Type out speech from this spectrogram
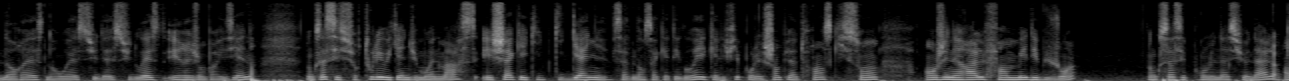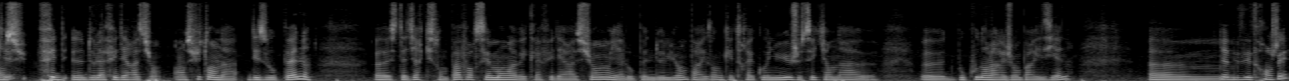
nord-est, nord-ouest, sud-est, sud-ouest et région parisienne. Donc ça, c'est sur tous les week-ends du mois de mars. Et chaque équipe qui gagne dans sa catégorie est qualifiée pour les championnats de France qui sont en général fin mai, début juin. Donc ça, c'est pour le national de la fédération. Ensuite, on a des Open. C'est-à-dire qu'ils ne sont pas forcément avec la fédération. Il y a l'Open de Lyon, par exemple, qui est très connu. Je sais qu'il y en a beaucoup dans la région parisienne. Il y a des étrangers?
